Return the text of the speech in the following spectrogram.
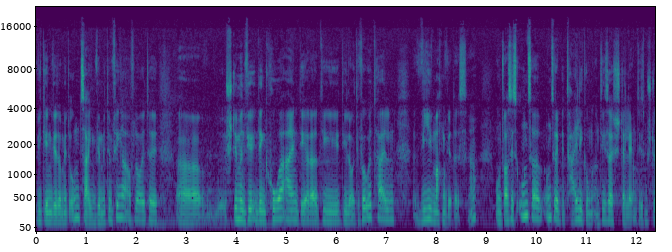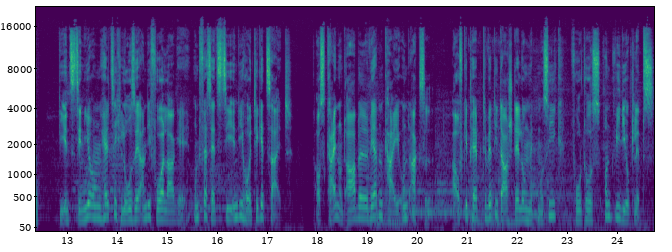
wie gehen wir damit um, zeigen wir mit dem Finger auf Leute, äh, stimmen wir in den Chor ein, derer die die Leute verurteilen, wie machen wir das? Ja? Und was ist unser, unsere Beteiligung an dieser Stelle, an diesem Stück? Die Inszenierung hält sich lose an die Vorlage und versetzt sie in die heutige Zeit. Aus Kain und Abel werden Kai und Axel. Aufgepeppt wird die Darstellung mit Musik, Fotos und Videoclips.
